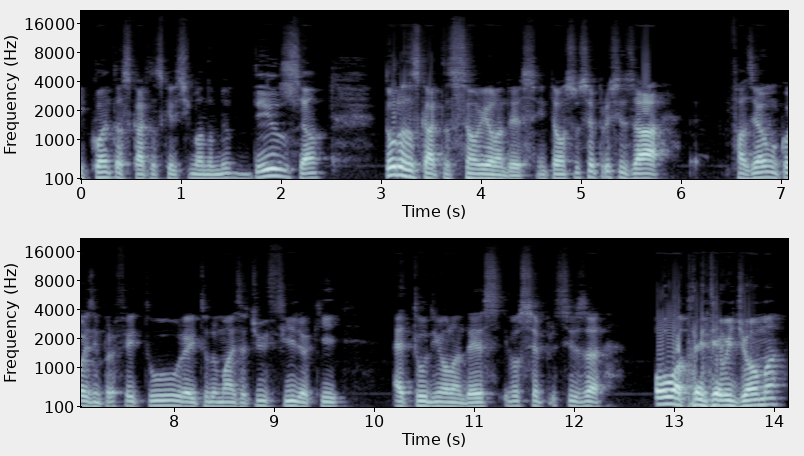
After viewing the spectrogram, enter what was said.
e quantas cartas que eles te mandam, meu Deus do céu, todas as cartas são em holandês. Então, se você precisar fazer alguma coisa em prefeitura e tudo mais, eu tive filho aqui, é tudo em holandês, e você precisa ou aprender o idioma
